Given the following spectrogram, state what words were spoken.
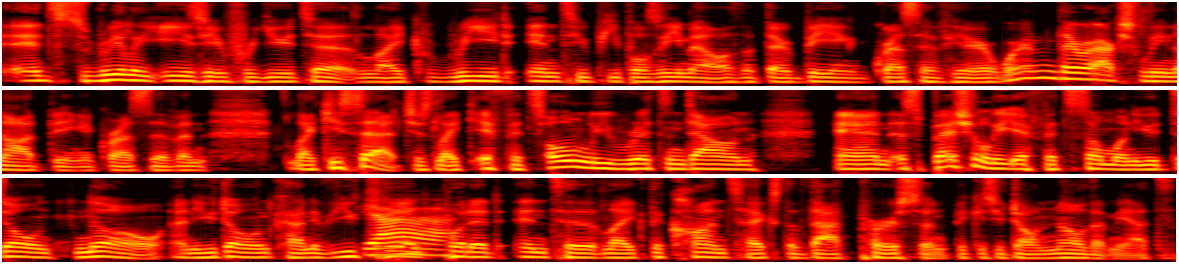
it's really easy for you to like read into people's emails that they're being aggressive here when they're actually not being aggressive. And like you said, just like if it's only written down, and especially if it's someone you don't know and you don't kind of, you yeah. can't put it into like the context of that person because you don't know them yet.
